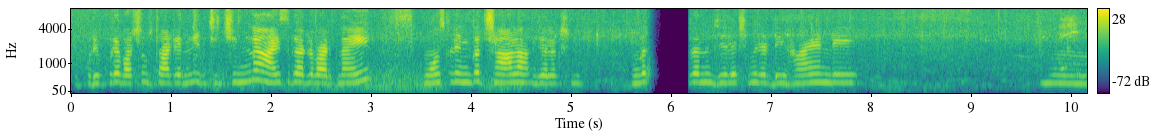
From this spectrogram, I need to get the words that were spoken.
ఇప్పుడిప్పుడే వర్షం స్టార్ట్ అయింది. చిన్న చిన్న ఐస్ గార్డ్లు పడుతున్నాయి మోస్ట్లీ ఇంకా చాలా జయలక్ష్మి ఇంకా జయలక్ష్మి రెడ్డి హాయ్ అండి మ్మ్.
